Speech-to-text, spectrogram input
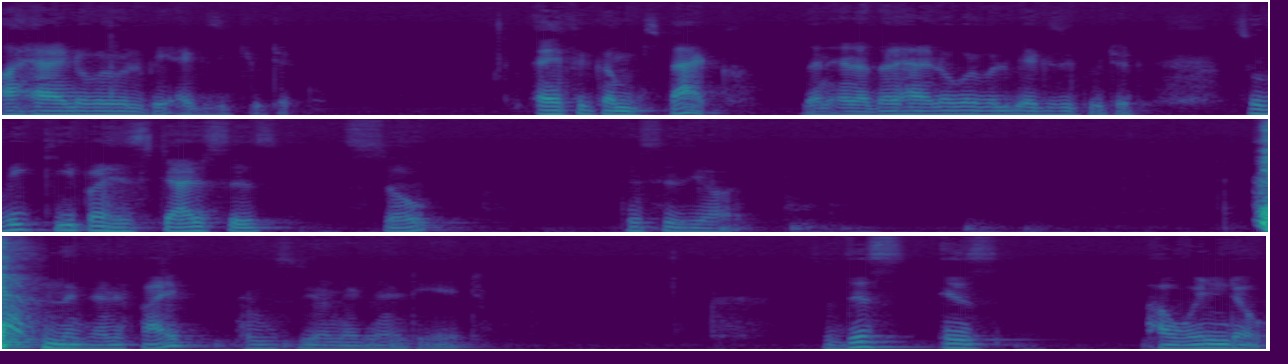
a handover will be executed. And if it comes back then another handover will be executed. So we keep a hysteresis. So this is your neg 95 and this is your neg 98 so this is a window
